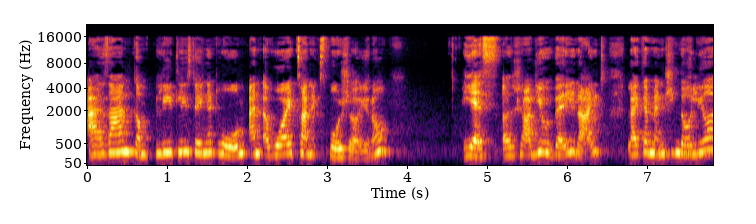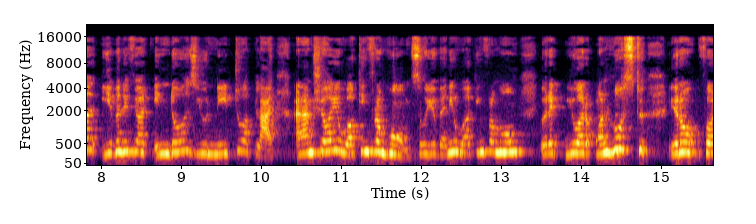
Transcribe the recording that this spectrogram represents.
As I'm completely staying at home and avoid sun exposure, you know. Yes, uh, Shadi, you're very right. Like I mentioned earlier, even if you're indoors, you need to apply. And I'm sure you're working from home. So you, when you're working from home, you're, you are almost, you know, for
